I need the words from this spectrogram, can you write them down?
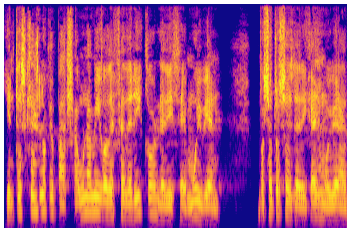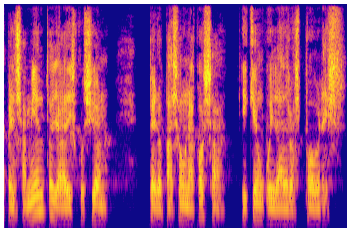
Y entonces, ¿qué es lo que pasa? Un amigo de Federico le dice, muy bien, vosotros os dedicáis muy bien al pensamiento y a la discusión, pero pasa una cosa, ¿y quién cuida de los pobres?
